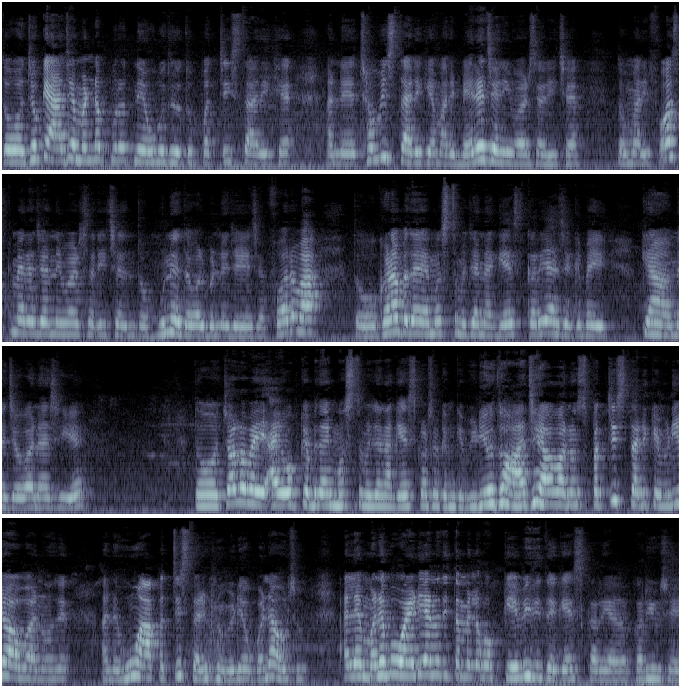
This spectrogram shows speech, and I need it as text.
તો જો કે આજે મંડપ મુહૂર્તને એવું બધું હતું પચીસ તારીખે. અને છવ્વીસ તારીખે અમારી મેરેજ એનિવર્સરી છે. તો મારી ફર્સ્ટ મેરેજ એનિવર્સરી છે તો હું ને ધવલ બંને જઈએ છીએ ફરવા. તો ઘણા બધાએ મસ્ત મજાના ગેસ કર્યા છે કે ભાઈ ક્યાં અમે જવાના છીએ. તો ચલો ભાઈ આઈ હોપ કે બધા મસ્ત મજાના ગેસ કરશો. કેમ કે વીડિયો તો આજે આવવાનો છે, પચીસ તારીખે વીડિયો આવવાનો છે અને હું આ પચીસ તારીખનો વીડિયો બનાવું છું. એટલે મને બહુ આઈડિયા નથી તમે લોકો કેવી રીતે ગેસ કર્યા છે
